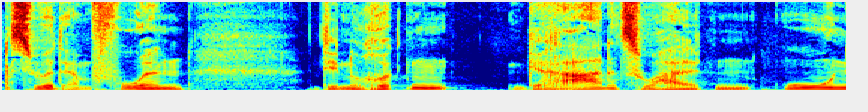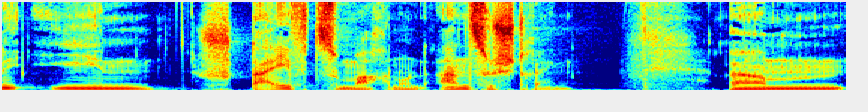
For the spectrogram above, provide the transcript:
Es wird empfohlen, den Rücken gerade zu halten, ohne ihn steif zu machen und anzustrengen. Ähm,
